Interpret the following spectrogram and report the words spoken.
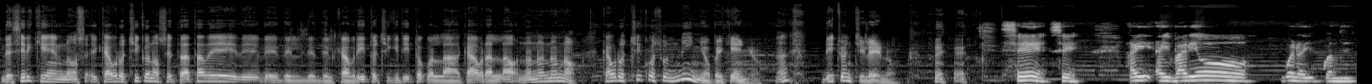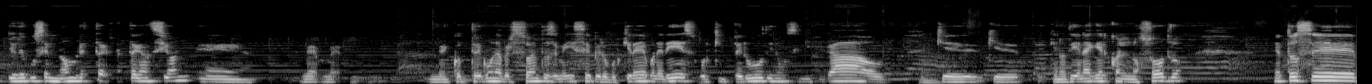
Decir que el Cabro Chico no se trata de, del, cabrito chiquitito con la cabra al lado. No, no, no, no. Cabro Chico es un niño pequeño, ¿eh? dicho en chileno. sí, sí hay, hay varios. Bueno, cuando yo le puse el nombre a esta, esta canción, eh, me, encontré con una persona, entonces me dice, pero ¿por qué le voy a poner eso? Porque en Perú tiene un significado mm. que, que, no tiene nada que ver con nosotros. Entonces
